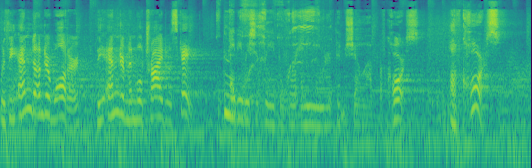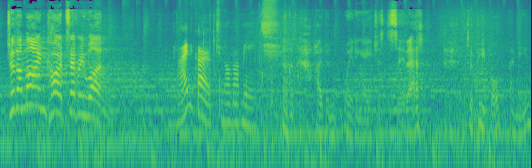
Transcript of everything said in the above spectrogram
With the end underwater, the Enderman will try to escape. Maybe we should leave before any more of them show up. Of course. Of course. To the mine carts, everyone! Minecart novamente. I've been waiting ages to say that. To people, I mean.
